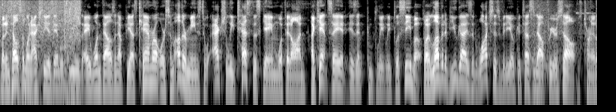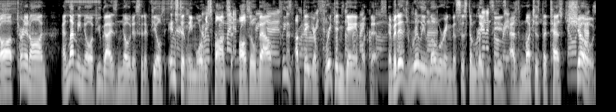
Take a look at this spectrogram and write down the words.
But until someone actually is able to use a 1000 FPS camera or some other means to actually test this game with it on, I can't say it isn't completely placebo. So I'd love it if you guys that watch this video could test it out for yourselves. Turn it off, turn it on, and let me know if you guys notice that it feels instantly more I will put on my responsive. Also, Valve, please update your whatever reason, it fucks freaking game with this. If it is really lowering the system We're gonna go latencies as much as the test showed,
